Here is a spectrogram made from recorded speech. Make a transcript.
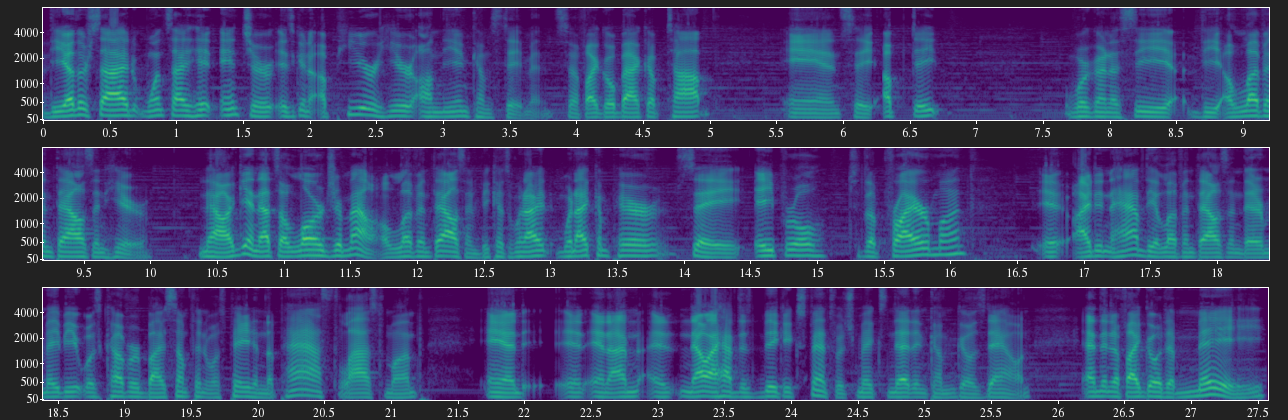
The other side, once I hit enter, is going to appear here on the income statement. So if I go back up top and say update, we're going to see the 11,000 here. Now again, that's a large amount, 11,000, because when I when I compare, say, April to the prior month, it, I didn't have the 11,000 there. Maybe it was covered by something that was paid in the past last month, and and, and I'm and now I have this big expense, which makes net income goes down. And then if I go to May,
